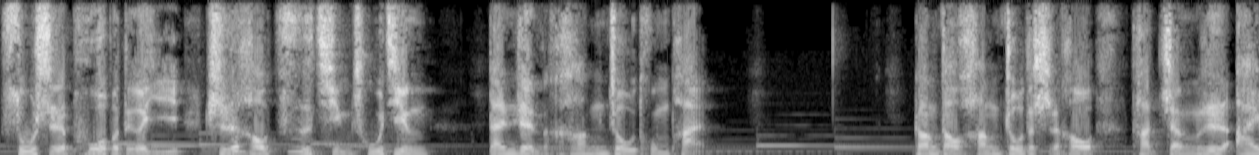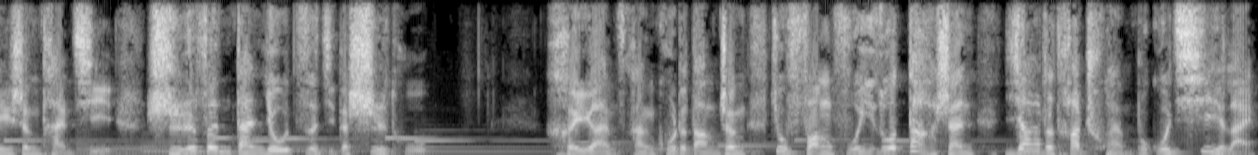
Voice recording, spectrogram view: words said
苏轼迫不得已，只好自请出京，担任杭州通判。刚到杭州的时候，他整日唉声叹气，十分担忧自己的仕途。黑暗残酷的党争就仿佛一座大山，压着他喘不过气来。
